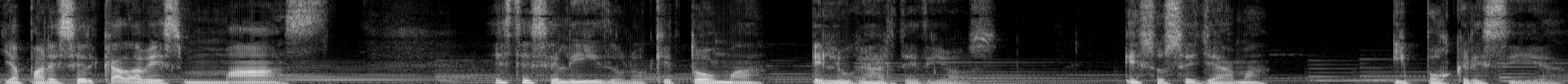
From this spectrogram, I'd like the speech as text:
y aparecer cada vez más. Este es el ídolo que toma el lugar de Dios. Eso se llama hipocresía.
